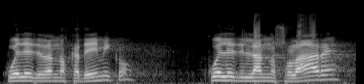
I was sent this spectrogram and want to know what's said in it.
quelle dell'anno accademico, quelle dell'anno solare,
